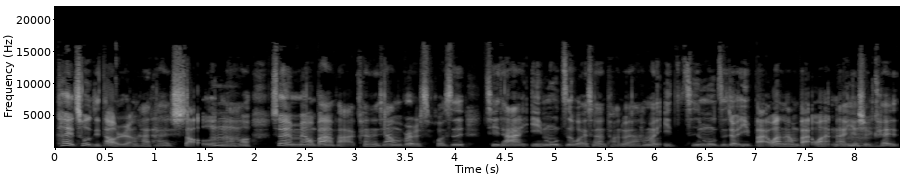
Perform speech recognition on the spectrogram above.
可以触及到的人还太少了，嗯、然后所以没有办法，可能像 Verse 或是其他以募资为生的团队，他们一次募资就一百万、两百万，那也许可以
